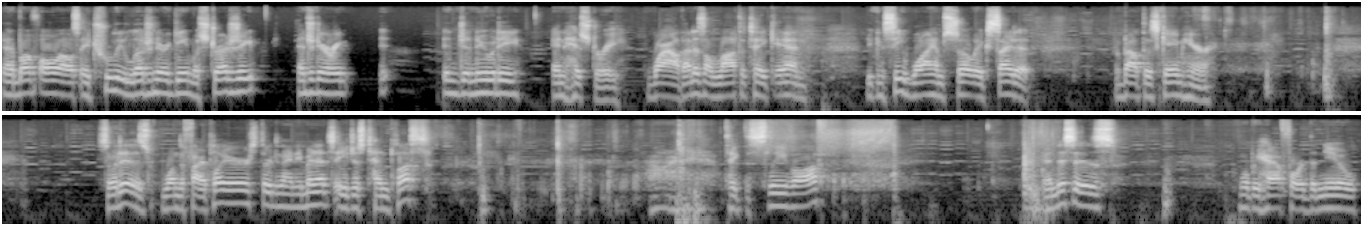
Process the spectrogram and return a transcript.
and above all else, a truly legendary game of strategy, engineering, ingenuity, and history. Wow, that is a lot to take in. You can see why I'm so excited about this game here. So it is 1 to 5 players, 30 90 minutes, ages 10 plus. Alright, take the sleeve off. And this is what we have for the new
